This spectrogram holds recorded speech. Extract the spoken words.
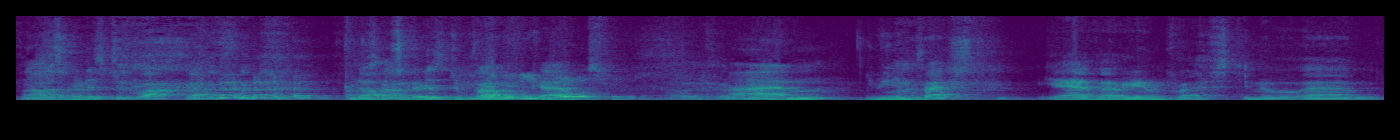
not as good as Dubravka. not as good as Dubravka. endorsement. Um, you been impressed? Yeah, very impressed. You know, um,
